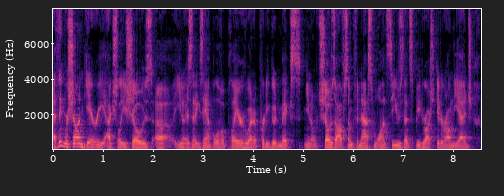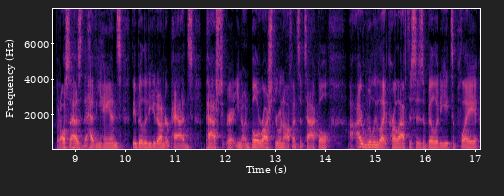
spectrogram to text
I think Rashan Gary actually shows, uh, you know, as an example of a player who had a pretty good mix. You know, shows off some finesse, wants to use that speed rush, get around the edge, but also has the heavy hands, the ability to get under pads, pass, uh, you know, and bull rush through an offensive tackle. I really like Karlaftis' ability to play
